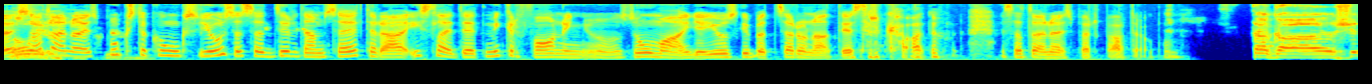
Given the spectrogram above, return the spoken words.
Es atvainojos, Puksta kungs, jūs esat dzirdams ēterā, izslēdziet mikrofoniņu zumā, ja jūs gribat sarunāties ar kādu. Es atvainojos par pārtraukumu. Tā kā šī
